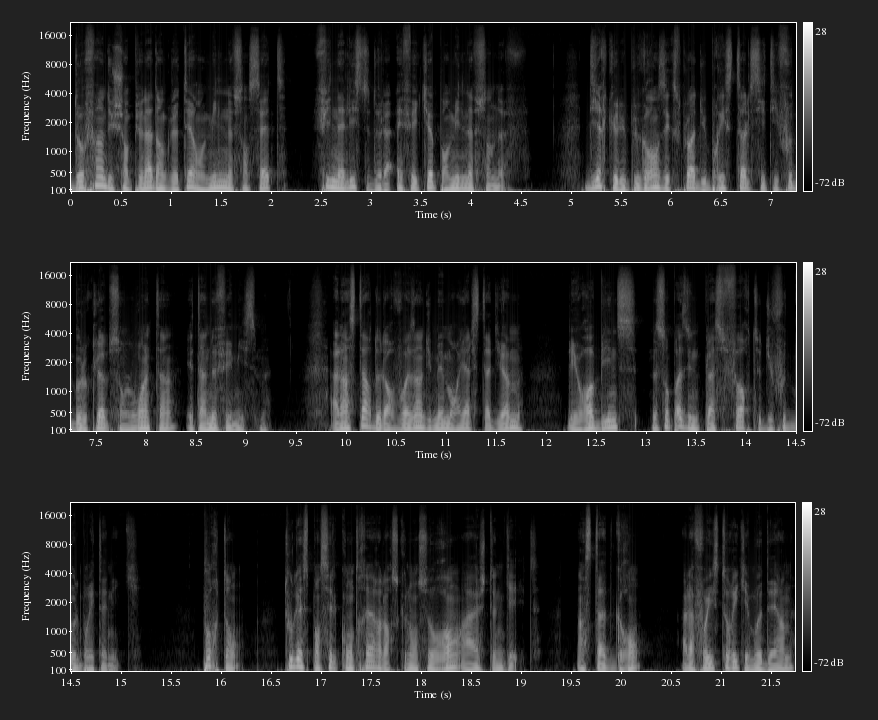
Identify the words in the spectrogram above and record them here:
Dauphin du championnat d'Angleterre en 1907, finaliste de la FA Cup en 1909. Dire que les plus grands exploits du Bristol City Football Club sont lointains est un euphémisme. À l'instar de leurs voisins du Memorial Stadium, les Robins ne sont pas une place forte du football britannique. Pourtant, tout laisse penser le contraire lorsque l'on se rend à Ashton Gate, un stade grand, à la fois historique et moderne,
